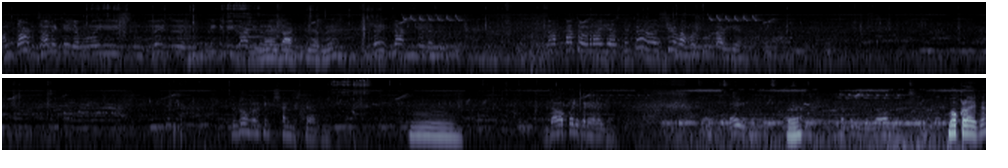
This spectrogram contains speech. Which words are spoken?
आणि दाट झाले त्याच्यामुळे ही लय पीक बी लागलं. लय दाट पेरले लय दाट केलं ते जरा पातळ राहिली असते तर शेंगा भरपूर लागली असते डोंगर किती छान दिसते आपण हम्म. जावा पलीकडे यायला घेऊन हा? मोकळा आहे का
